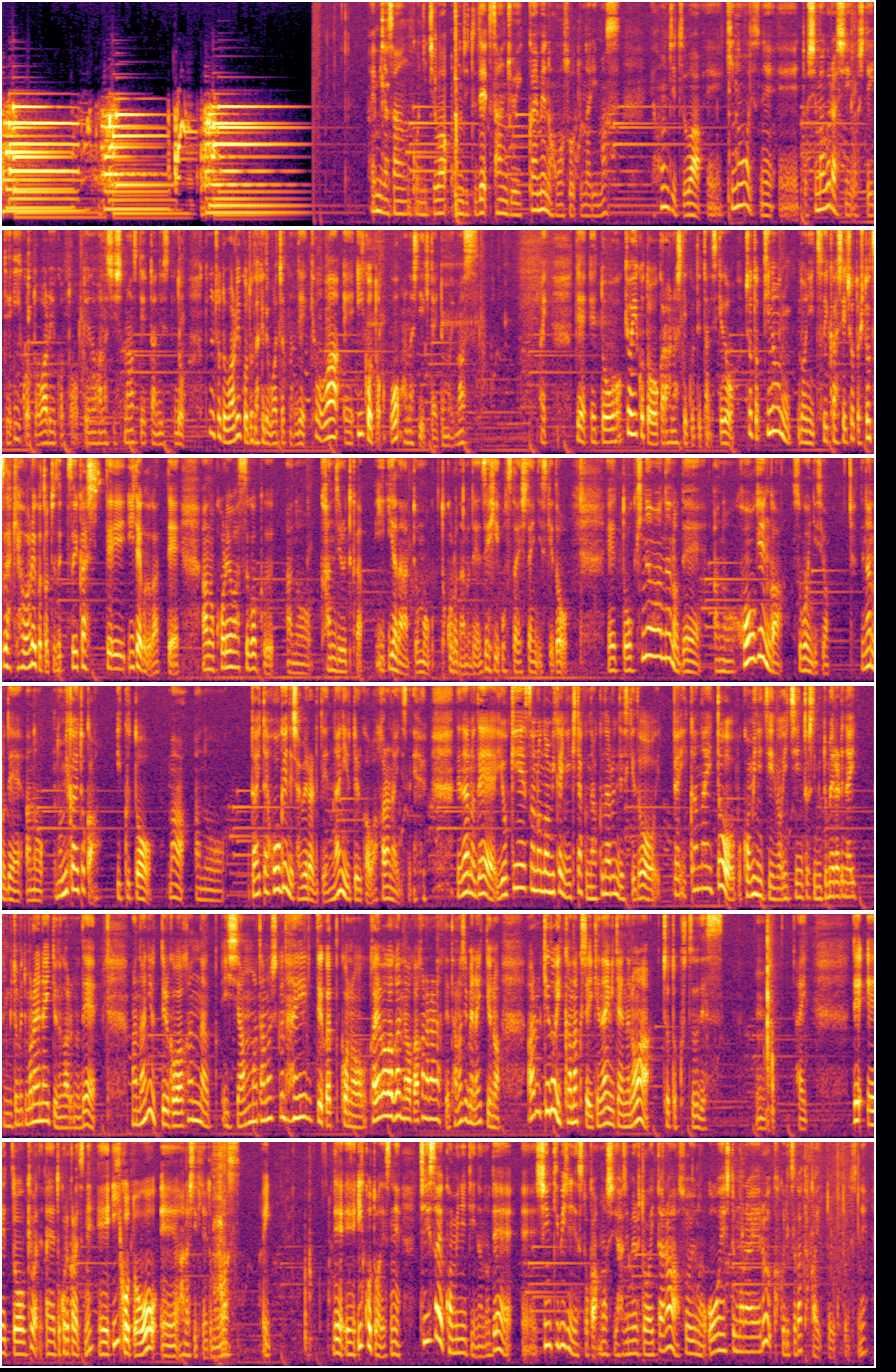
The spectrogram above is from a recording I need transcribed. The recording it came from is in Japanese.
はい皆さんこんにちは本日で31回目の放送となります本日は、えー、昨日ですね、えーと、島暮らしをしていていいこと悪いことっていうのをお話ししますって言ったんですけど昨日ちょっと悪いことだけで終わっちゃったんで今日は、えー、いいことを話していきたいと思います。はい、で、えっと、今日いいことから話していくって言ったんですけどちょっと昨日のに追加してちょっと一つだけ悪いことを追加して言いたいことがあってあのこれはすごくあの感じるというか嫌だなって思うところなので是非お伝えしたいんですけど、えっと、沖縄なのであの方言がすごいんですよ。でなのであの飲み会とか行くとまああの大体方言で喋られて何言ってるかわからないですね でなので余計その飲み会に行きたくなくなるんですけど行かないとコミュニティの一員として認められない認めてもらえないっていうのがあるので、まあ、何言ってるか分かんないしあんま楽しくないっていうかこの会話が分からなくて楽しめないっていうのはあるけど行かなくちゃいけないみたいなのはちょっと苦痛です。うん、はいで、えーと、今日は、えーと、これからですね、えー、いいことを、えー、話していきたいと思います。で、えー、いいことはですね小さいコミュニティなので、えー、新規ビジネスとかもし始める人がいたらそういうのを応援してもらえる確率が高いということですね。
